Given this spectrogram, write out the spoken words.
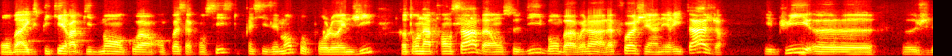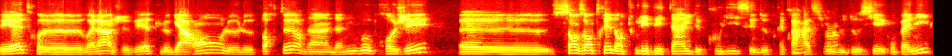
on va expliquer rapidement en quoi en quoi ça consiste précisément pour pour l'ONG. Quand on apprend ça, bah, on se dit bon bah voilà, à la fois j'ai un héritage et puis je vais être voilà, je vais être le garant, le, le porteur d'un nouveau projet. Euh, sans entrer dans tous les détails de coulisses et de préparation de dossiers et compagnie,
